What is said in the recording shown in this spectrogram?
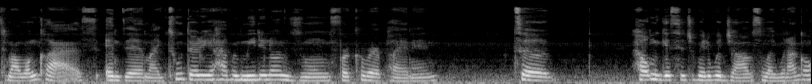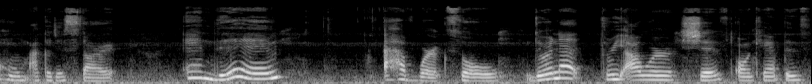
to my one class and then like 2:30, i have a meeting on zoom for career planning to help me get situated with jobs. So like when i go home i could just start. And then i have work. So during that three hour shift on campus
